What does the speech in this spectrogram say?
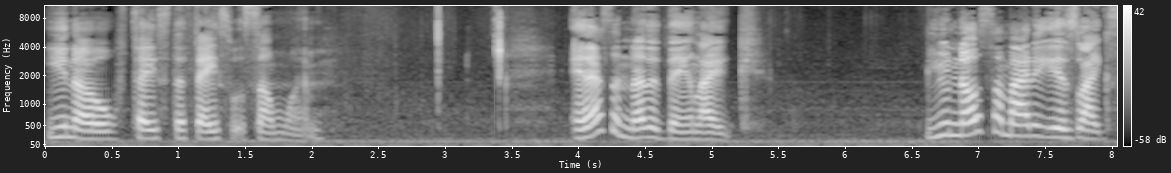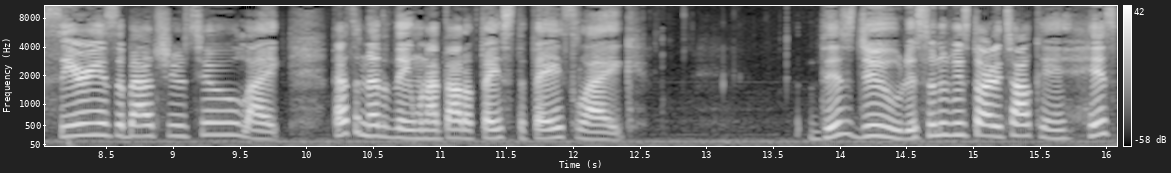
you know, face to face with someone. And that's another thing, like, you know, somebody is like serious about you too. Like, that's another thing when I thought of face to face, like, this dude, as soon as we started talking, his,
